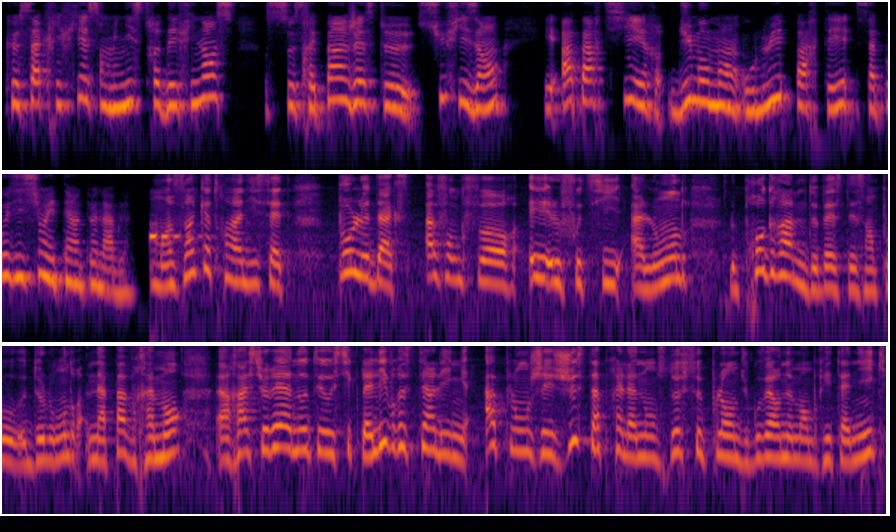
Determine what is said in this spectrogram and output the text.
que sacrifier son ministre des Finances, ce serait pas un geste suffisant. Et à partir du moment où lui partait, sa position était intenable. Moins 1,97 pour le DAX à Francfort et le FTSE à Londres. Le programme de baisse des impôts de Londres n'a pas vraiment rassuré. À noter aussi que la livre sterling a plongé juste après l'annonce de ce plan du gouvernement britannique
